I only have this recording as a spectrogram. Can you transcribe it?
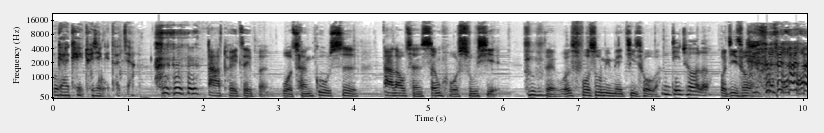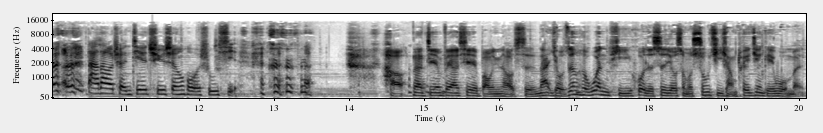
应该可以推荐给大家。大推这本《我城故事：大稻埕生活书写》，对，我副书名没记错吧？你记错了，我记错了，大稻埕街区生活书写。好，那今天非常谢谢宝玲老师。那有任何问题，或者是有什么书籍想推荐给我们，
